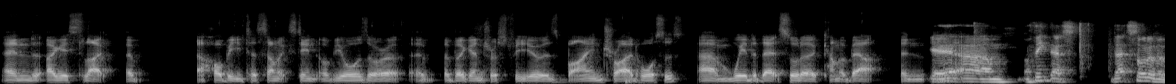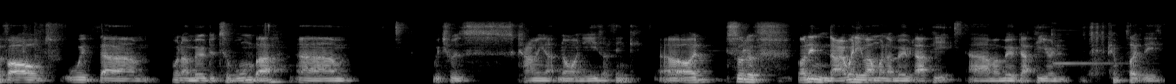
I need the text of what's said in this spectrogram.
and I guess like a, a hobby to some extent of yours or a, a, a big interest for you is buying tried horses. Um, where did that sort of come about? In, yeah, um, I think that's that sort of evolved with um, when I moved to Toowoomba, um, which was coming up nine years, I think. Uh, I sort of I didn't know anyone when I moved up here. Um, I moved up here in completely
